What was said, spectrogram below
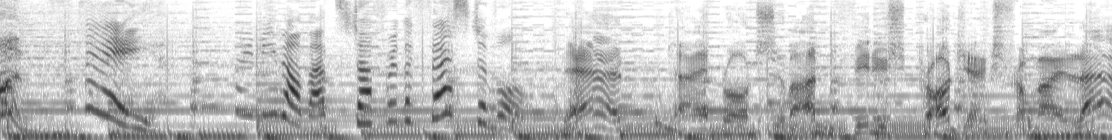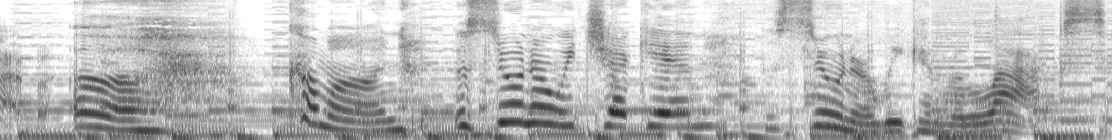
month! Hey! I need all that stuff for the festival. And I brought some unfinished projects from my lab. Ugh, come on. The sooner we check in, the sooner we can relax.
